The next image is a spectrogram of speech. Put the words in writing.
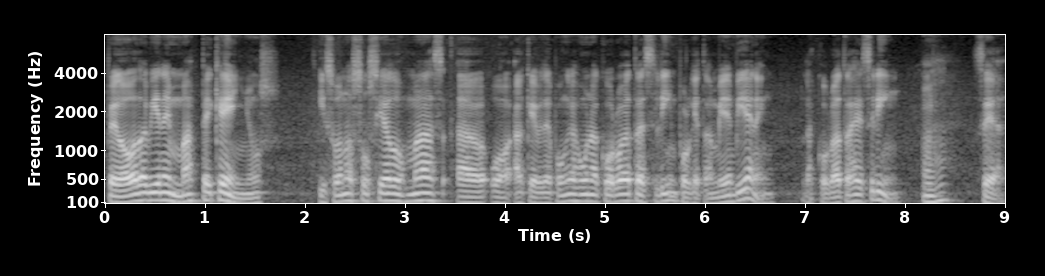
pero ahora vienen más pequeños y son asociados más a, a que te pongas una corbata slim, porque también vienen las corbatas slim. O sea,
